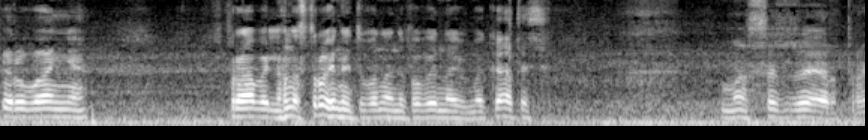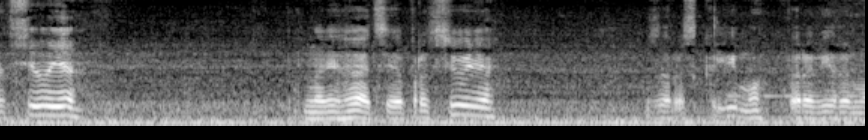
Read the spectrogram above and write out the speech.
керування правильно настроєний, то вона не повинна і вмикатись. Масажер працює. Навігація працює. Зараз кліму перевіримо.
